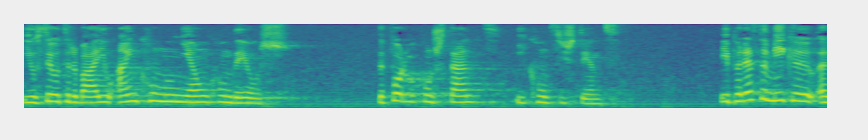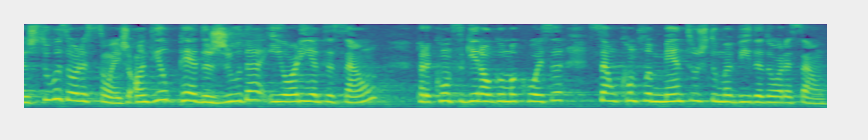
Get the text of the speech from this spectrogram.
e o seu trabalho em comunhão com Deus, de forma constante e consistente. E parece a mim que as suas orações, onde ele pede ajuda e orientação para conseguir alguma coisa, são complementos de uma vida de oração.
